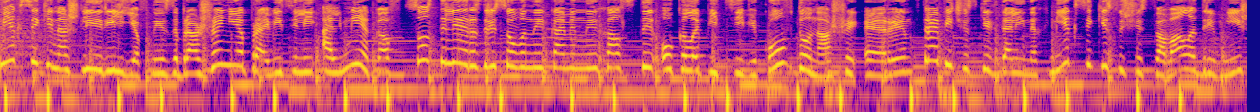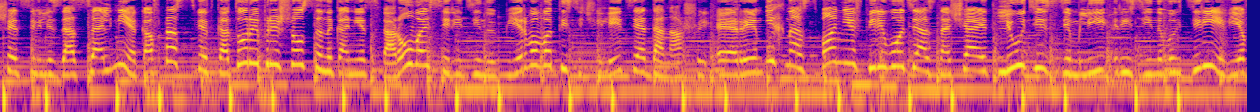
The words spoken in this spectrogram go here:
Мексике нашли рельефные изображения правителей альмеков. Создали разрисованные каменные холсты около пяти веков до нашей эры. В тропических долинах Мексики существовала древнейшая цивилизация альмеков, расцвет которой пришелся на конец второго, середину первого тысячелетия до нашей эры. Их название в переводе означает «люди с земли резиновых деревьев».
